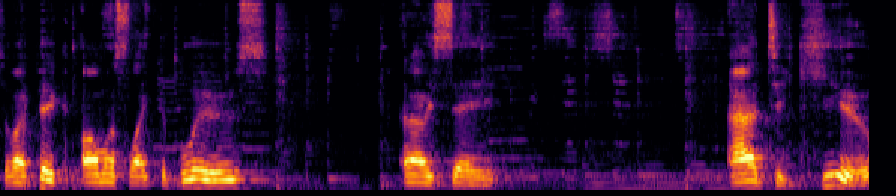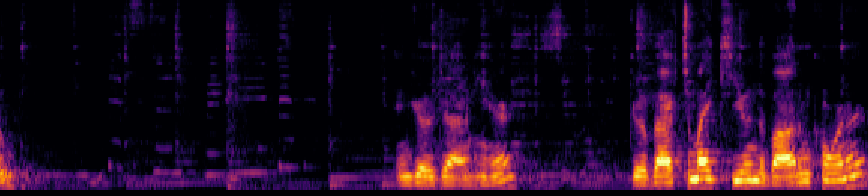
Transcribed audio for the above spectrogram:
So if I pick almost like the blues, and I say add to queue, and go down here, go back to my queue in the bottom corner,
